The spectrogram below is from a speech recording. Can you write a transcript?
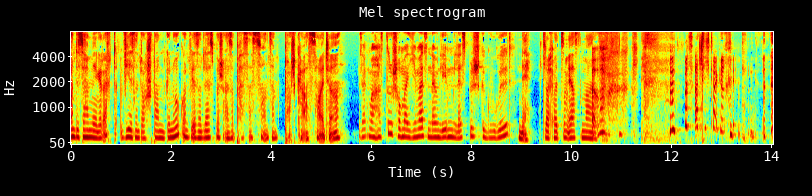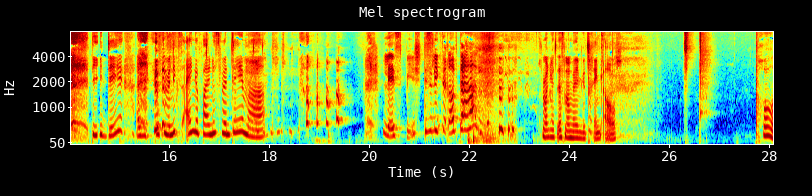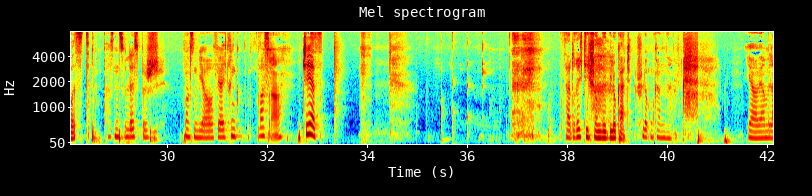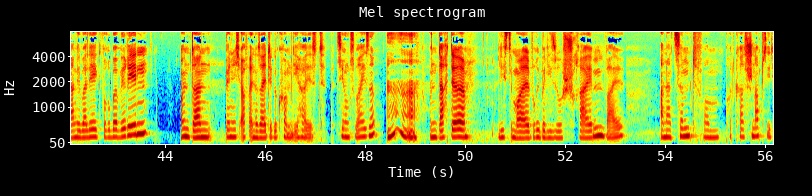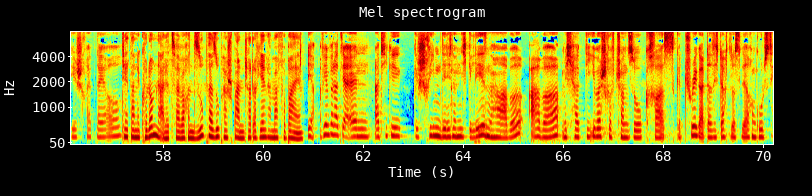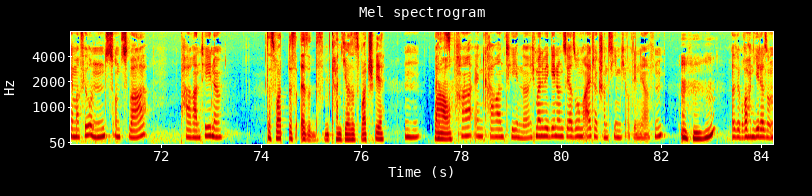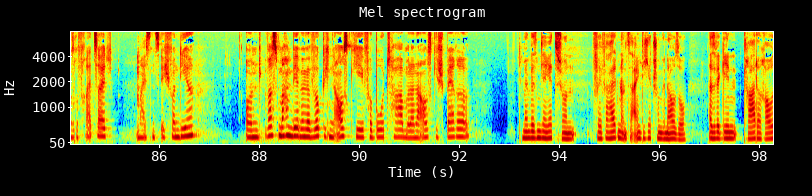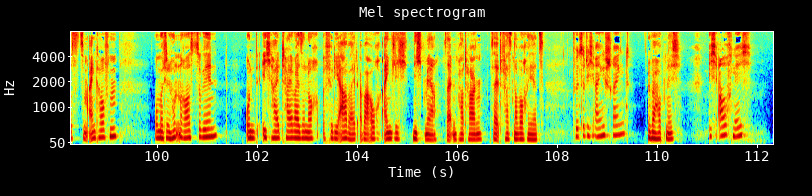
Und das haben wir gedacht, wir sind doch spannend genug und wir sind lesbisch, also passt das zu unserem Podcast heute. Sag mal, hast du schon mal jemals in deinem Leben lesbisch gegoogelt? Nee, ich glaube heute zum ersten Mal. Was hat dich da geritten? Die Idee, also ist mir nichts eingefallen ist für ein Thema. Lesbisch, das liegt doch auf der Hand. Ich mache jetzt erstmal mein Getränk auf. Prost. Passend zu lesbisch machen wir auf. Ja, ich trinke Wasser. Cheers. Es hat richtig schon gegluckert. Schlucken kann sie. Ja, wir haben lange überlegt, worüber wir reden. Und dann bin ich auf eine Seite gekommen, die heißt Beziehungsweise. Ah, Und dachte, liest du mal, worüber die so schreiben, weil Anna Zimt vom Podcast Schnapsidee schreibt da ja auch. die hat da eine Kolumne alle zwei Wochen. Super, super spannend. Schaut auf jeden Fall mal vorbei. Ja, auf jeden Fall hat sie einen Artikel geschrieben, den ich noch nicht gelesen habe, aber mich hat die Überschrift schon so krass getriggert, dass ich dachte, das wäre ein gutes Thema für uns, und zwar Quarantäne. Das Wort, das, also, das ist ein grandioses Wortspiel. Als Wow. Paar in Quarantäne. Ich meine, wir gehen uns ja so im Alltag schon ziemlich auf die Nerven. Also wir brauchen jeder so unsere Freizeit, meistens ich von dir. Und was machen wir, wenn wir wirklich ein Ausgehverbot haben oder eine Ausgehsperre? Ich meine, wir sind ja jetzt schon, wir verhalten uns ja eigentlich jetzt schon genauso. Also wir gehen gerade raus zum Einkaufen, um mit den Hunden rauszugehen. Und ich halt teilweise noch für die Arbeit, aber auch eigentlich nicht mehr seit ein paar Tagen, seit fast einer Woche jetzt. Fühlst du dich eingeschränkt? Überhaupt nicht. Ich auch nicht.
